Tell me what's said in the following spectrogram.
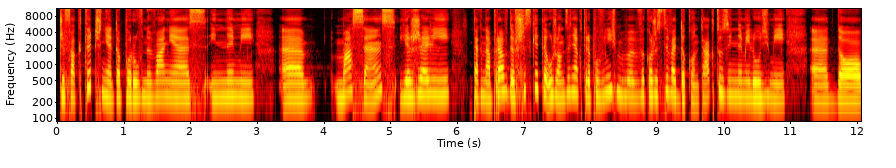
czy faktycznie to porównywanie z innymi e, ma sens, jeżeli tak naprawdę wszystkie te urządzenia, które powinniśmy wykorzystywać do kontaktu z innymi ludźmi, e, do,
